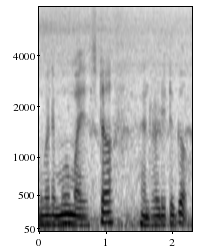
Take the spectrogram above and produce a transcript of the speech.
I'm going to move my stuff and ready to go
